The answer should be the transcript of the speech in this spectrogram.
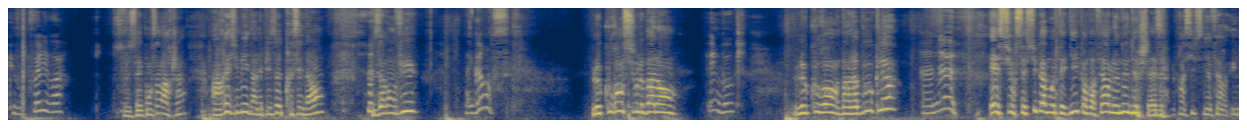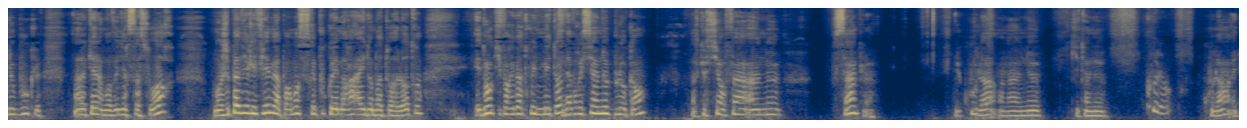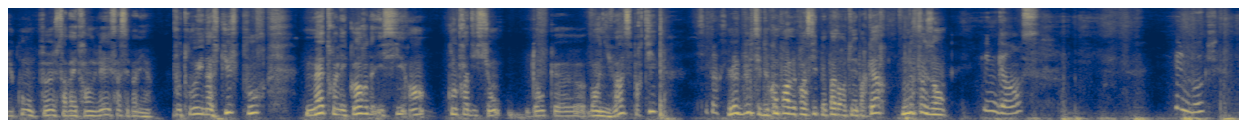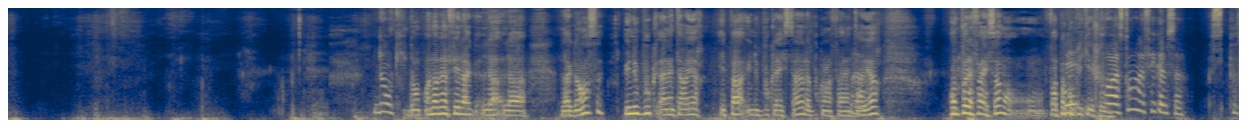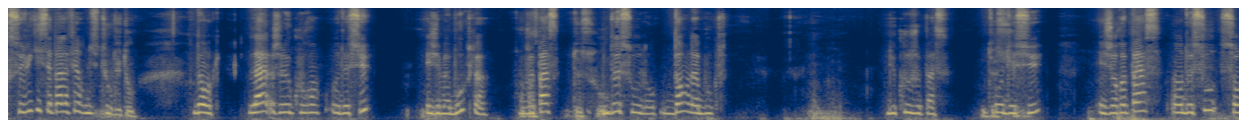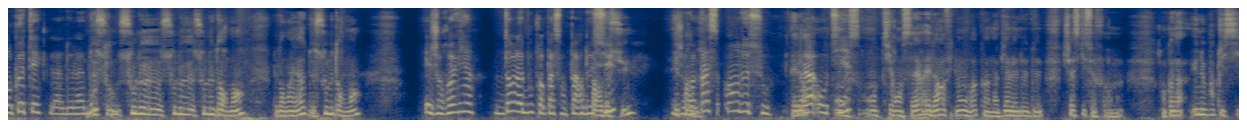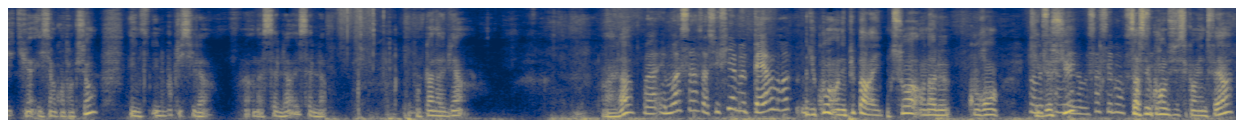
Que vous pouvez aller voir. Vous savez comment ça marche. Hein en résumé, dans l'épisode précédent, nous avons vu La ganse, le courant sur le ballon, une boucle, le courant dans la boucle, un nœud. Et sur ces super mots techniques, on va faire le nœud de chaise. Le principe, c'est de faire une boucle dans laquelle on va venir s'asseoir. Moi, j'ai pas vérifié, mais apparemment, ce serait pour que les marins aillent d'un bateau à l'autre. Et donc, il faut arriver à trouver une méthode. C'est d'avoir ici un nœud bloquant. Parce que si on fait un nœud simple, du coup, là, on a un nœud qui est un nœud Coulant. coulant. Et du coup, on peut, ça va étrangler, et ça, c'est pas bien. Il faut trouver une astuce pour mettre les cordes ici en contradiction. Donc, euh, bon, on y va, c'est parti. C'est parti. Le but, c'est de comprendre le principe et pas de retenir par cœur. Nous faisons Une ganse. Une boucle. Donc, Donc on a bien fait la, la, la, la ganse, une boucle à l'intérieur et pas une boucle à l'extérieur, la boucle on l'a fait à l'intérieur. On peut la faire avec ça, mais on va pas mais compliquer les choses. pour l'instant, on l'a fait comme ça. Pour celui qui sait pas la faire du tout. Du tout. Donc, là, j'ai le courant au-dessus. Et j'ai ma boucle. On Donc, je passe Dessous, dessous, donc dans la boucle. Du coup, je passe dessus, au-dessus. Et je repasse en dessous sur le côté, là, de la boucle. dessous, sous le, sous le, sous le dormant. Le dormant est là, dessous le dormant, Et je reviens dans la boucle en passant par-dessus. par-dessus. Et je repasse en dessous. Et là, là, on tire. On, on tire, on serre, et là, finalement, on voit qu'on a bien le nœud de chaise qui se forme. Donc on a une boucle ici, qui vient ici en contraction, et une, une boucle ici, là. On a celle-là et celle-là. Donc là, on a bien... Voilà. Voilà. Et moi, ça, ça suffit à me perdre. Du coup, on n'est plus pareil. Donc, soit on a le courant qui Non, est dessus. non, ça, c'est bon. Ça, c'est le courant dessus, c'est ce qu'on vient de faire.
